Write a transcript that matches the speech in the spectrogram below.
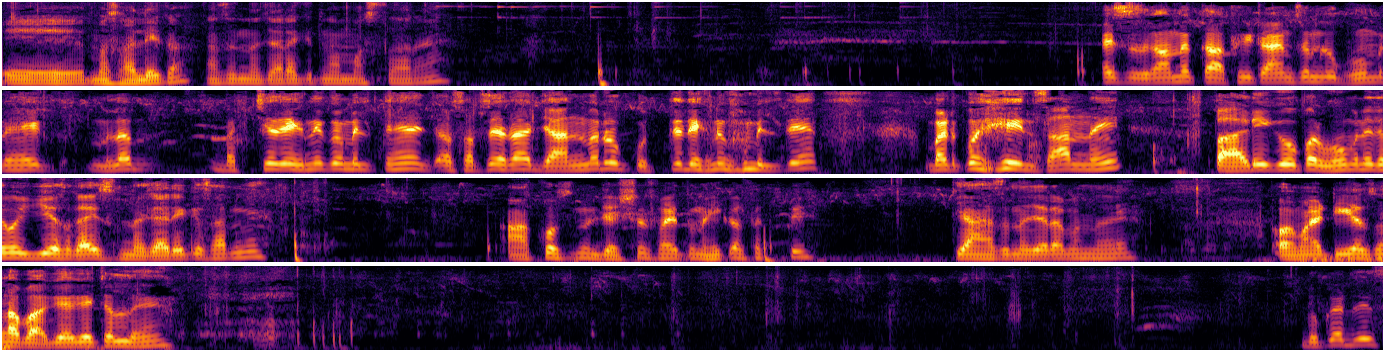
ए, मसाले का। यहाँ से नज़ारा कितना मस्त आ रहा है। इस गाँव में काफ़ी टाइम से हम लोग घूम रहे हैं। मतलब बच्चे देखने को मिलते हैं और सबसे ज़्यादा जानवर और कुत्ते देखने को मिलते हैं। बट कोई इंसान नहीं। पहाड़ी के ऊपर घूम रहे, देखो ये गाइस नज़ारे के में आँखों से जस्टिफाई तो नहीं कर सकते। क्या यहाँ से नज़ारा बन रहा है? और हमारे टीएल साहब आगे आगे चल रहे हैं। Look at this.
